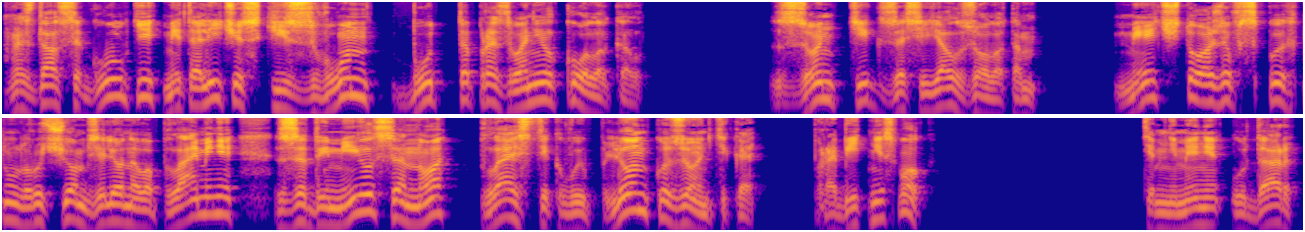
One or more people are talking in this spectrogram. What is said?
Раздался гулкий металлический звон, будто прозвонил колокол. Зонтик засиял золотом. Меч тоже вспыхнул ручьем зеленого пламени, задымился, но пластиковую пленку зонтика пробить не смог. Тем не менее удар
